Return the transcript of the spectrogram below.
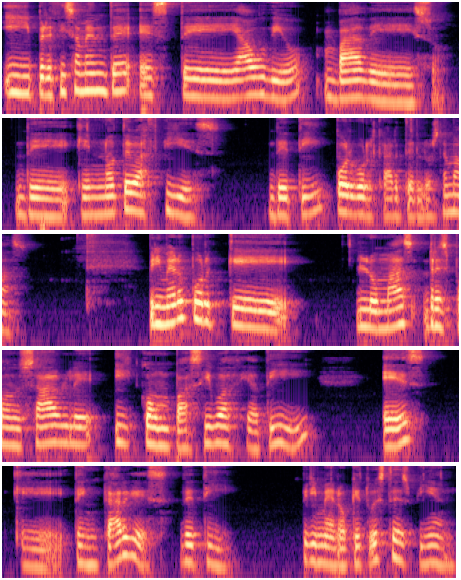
Y precisamente este audio va de eso, de que no te vacíes de ti por volcarte en los demás. Primero porque lo más responsable y compasivo hacia ti es que te encargues de ti. Primero, que tú estés bien,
